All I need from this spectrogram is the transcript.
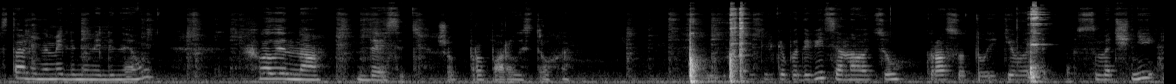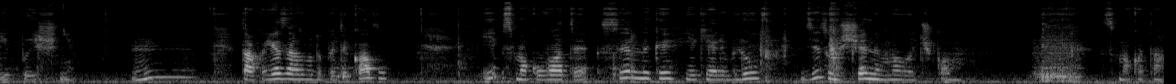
Ставлю на медленний-медленний огонь. Хвилин на 10, щоб пропарились трохи. Тільки подивіться на оцю красоту, які вони смачні і пишні. М. Так, а я зараз буду пити каву і смакувати сирники, як я люблю, зі згущеним молочком. Смакота.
